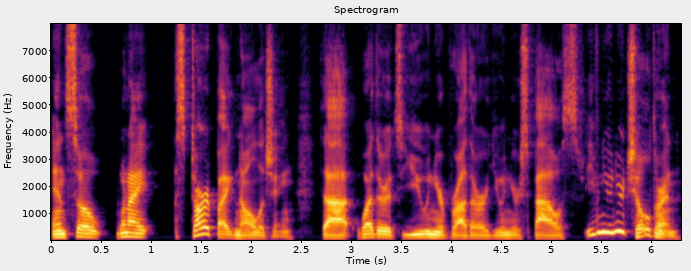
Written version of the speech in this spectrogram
And so when I start by acknowledging that whether it's you and your brother, you and your spouse, even you and your children,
